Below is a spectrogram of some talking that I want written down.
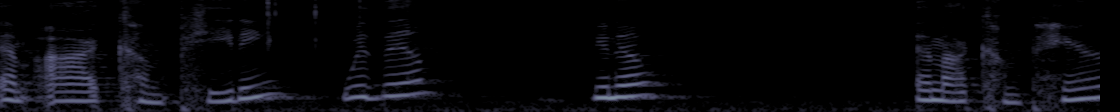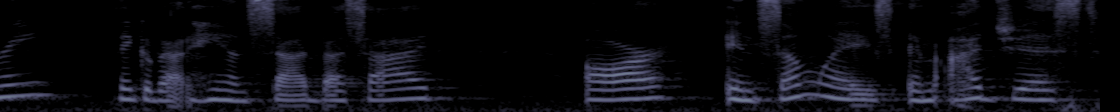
Am I competing with them? You know? Am I comparing? Think about hands side by side. are in some ways, am I just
